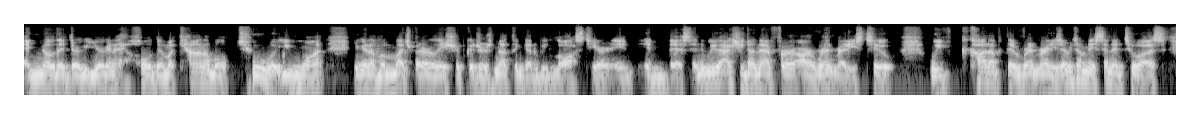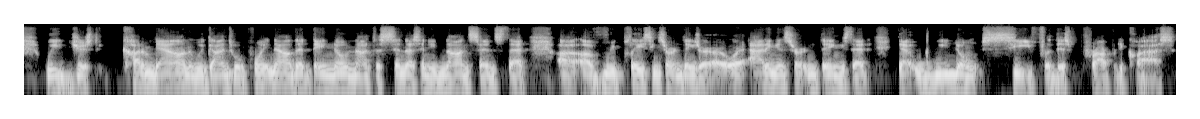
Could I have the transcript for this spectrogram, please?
and know that you're going to hold them accountable to what you want, you're going to have a much better relationship because there's nothing going to be lost here in, in this. And we've actually done that for our rent readies too. We've cut up the rent readies. Every time they send it to us, we just cut them down, and we've gotten to a point now that they know not to send us any nonsense that uh, of replacing certain things or, or adding in certain things that that we don't see for this property class.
